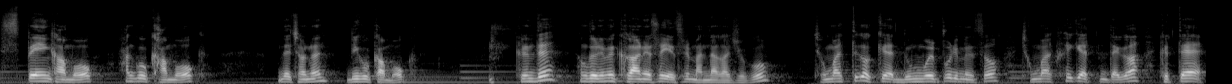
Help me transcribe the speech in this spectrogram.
스페인 감옥, 한국 감옥, 근데 저는 미국 감옥. 그런데 성도님은 그 안에서 예수를 만나가지고 정말 뜨겁게 눈물 뿌리면서 정말 회개했던 때가 그때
